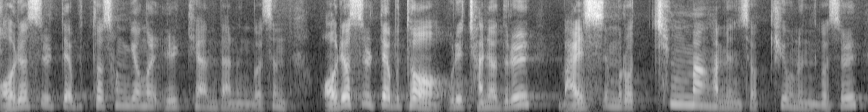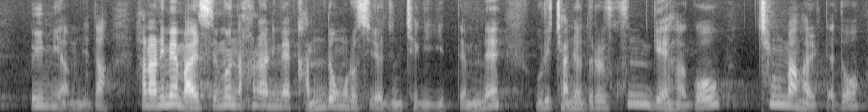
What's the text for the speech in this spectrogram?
어렸을 때부터 성경을 읽게 한다는 것은 어렸을 때부터 우리 자녀들을 말씀으로 책망하면서 키우는 것을 의미합니다. 하나님의 말씀은 하나님의 감동으로 쓰여진 책이기 때문에 우리 자녀들을 훈계하고 책망할 때도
